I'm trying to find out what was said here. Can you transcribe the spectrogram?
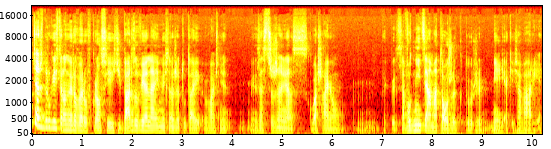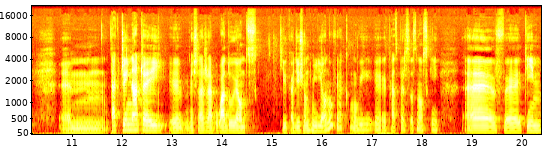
Chociaż z drugiej strony rowerów cross jeździ bardzo wiele i myślę, że tutaj właśnie zastrzeżenia zgłaszają mm, jakby zawodnicy, amatorzy, którzy mieli jakieś awarie. Tak czy inaczej, y, myślę, że ładując kilkadziesiąt milionów, jak mówi y, Kacper Sosnowski, e, w team,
